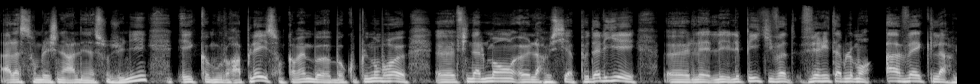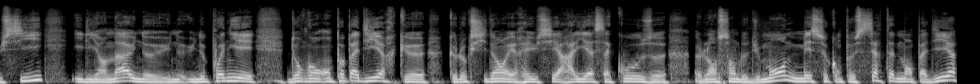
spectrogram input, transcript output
à l'Assemblée générale des Nations Unies. Et comme vous le rappelez, ils sont quand même beaucoup plus nombreux. Finalement, la Russie a peu d'alliés. Les, pays qui votent véritablement avec la Russie, il y en a une, poignée. Donc, on, on peut pas dire que l'Occident ait réussi à rallier à sa cause l'ensemble du monde, mais ce qu'on peut certainement pas dire,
